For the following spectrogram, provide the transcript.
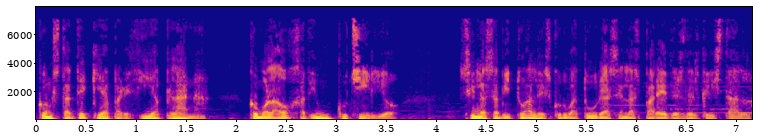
constaté que aparecía plana, como la hoja de un cuchillo, sin las habituales curvaturas en las paredes del cristal.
